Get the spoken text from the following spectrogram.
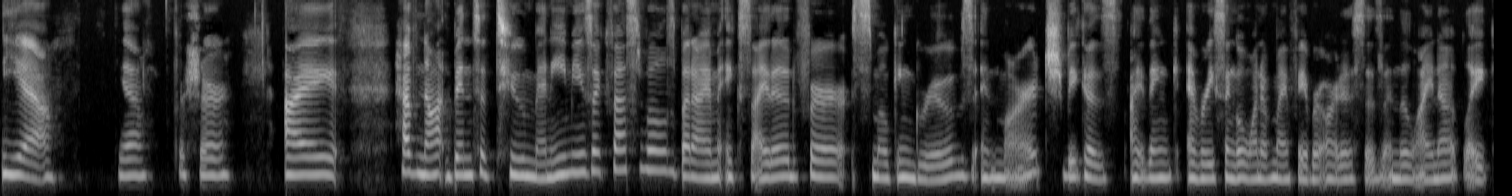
Yeah. Yeah, for sure. I have not been to too many music festivals, but I'm excited for Smoking Grooves in March because I think every single one of my favorite artists is in the lineup. Like,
